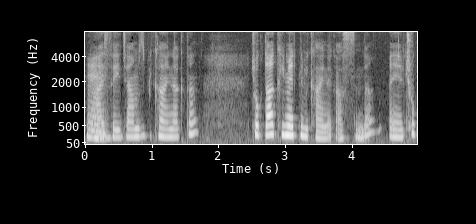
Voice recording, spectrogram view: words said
hmm. varsayacağımız bir kaynaktan çok daha kıymetli bir kaynak aslında. Ee, çok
